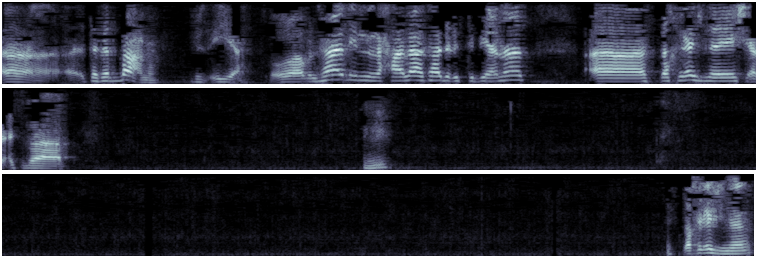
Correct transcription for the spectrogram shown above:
آه تتبعنا جزئيات. ومن هذه الحالات هذه الاستبيانات آه استخرجنا إيش؟ الأسباب. استخرجنا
